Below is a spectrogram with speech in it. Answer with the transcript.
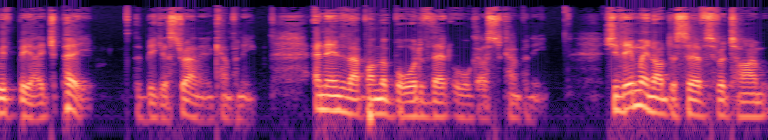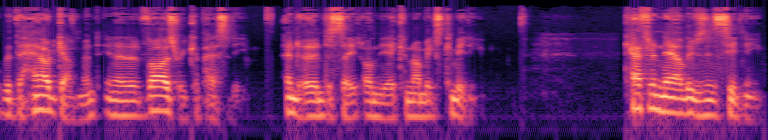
with BHP, the big Australian company, and ended up on the board of that august company. She then went on to serve for a time with the Howard government in an advisory capacity and earned a seat on the Economics Committee. Katherine now lives in Sydney.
